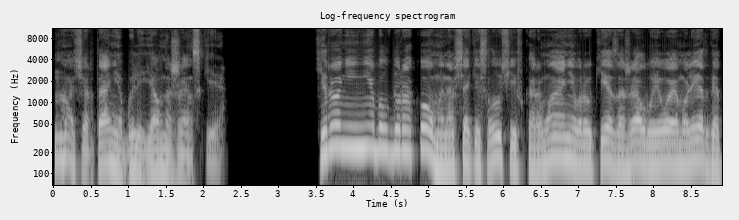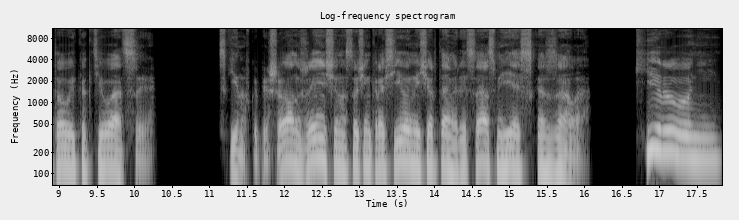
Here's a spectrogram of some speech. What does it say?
но очертания были явно женские. Хероний не был дураком и на всякий случай в кармане в руке зажал боевой амулет, готовый к активации. Скинув капюшон, женщина с очень красивыми чертами лица, смеясь, сказала. «Хероний,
